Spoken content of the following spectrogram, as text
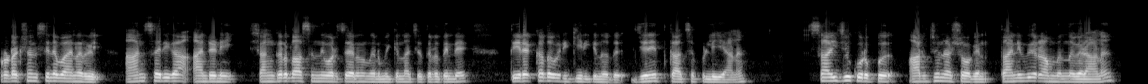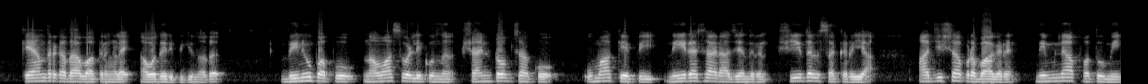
പ്രൊഡക്ഷൻസിന്റെ ബാനറിൽ ആൻസരിക ആന്റണി ശങ്കർദാസ് എന്നിവർ ചേർന്ന് നിർമ്മിക്കുന്ന ചിത്രത്തിന്റെ തിരക്കഥ ഒരുക്കിയിരിക്കുന്നത് ജനിത് കാച്ചപ്പള്ളിയാണ്. സൈജു കുറുപ്പ് അർജുൻ അശോകൻ തനിവീർ റാം എന്നിവരാണ് കേന്ദ്ര കഥാപാത്രങ്ങളെ അവതരിപ്പിക്കുന്നത്. വിനു പപ്പു നവാസ് വള്ളിക്കുന്ന് ഷൈൻ ടോം ചാക്കോ ഉമാ കെ പി നീരജ രാജേന്ദ്രൻ ശീതൽ സക്കറിയ അജിഷ പ്രഭാകരൻ നിംന ഫതുമി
